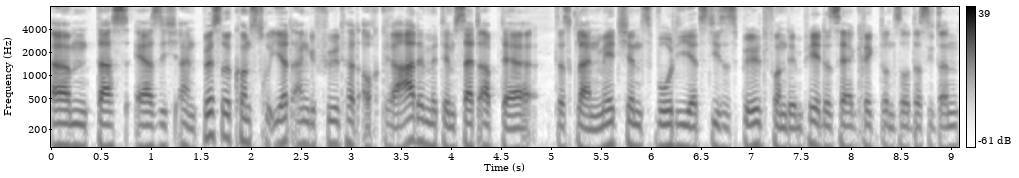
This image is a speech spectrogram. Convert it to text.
ähm, dass er sich ein bisschen konstruiert angefühlt hat, auch gerade mit dem Setup der, des kleinen Mädchens, wo die jetzt dieses Bild von dem Penis herkriegt und so, dass sie dann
